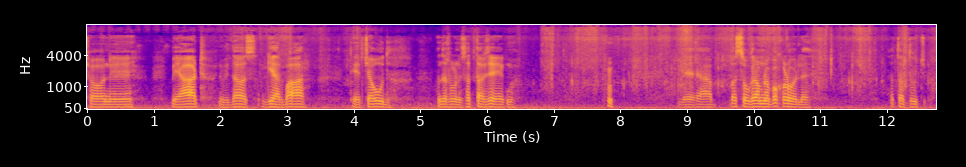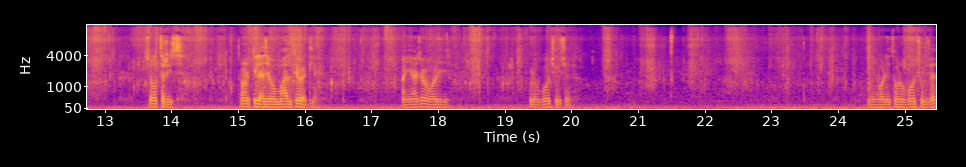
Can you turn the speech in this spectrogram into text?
છ ને બે, આઠ, ને બે, દસ, અગિયાર, બાર, તેર, ચૌદ, પંદર, સોળ સત્તર છે એકમાં. એટલે આ બસો ગ્રામના પકડો એટલે સત્તર દૂ ચોત્રીસ. ત્રણ કિલા જેવો માલ થયો એટલે. અહીંયા જો વળી થોડુંક ઓછું છે. અહીંયા વળી થોડુંક ઓછું છે.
